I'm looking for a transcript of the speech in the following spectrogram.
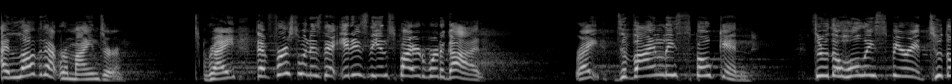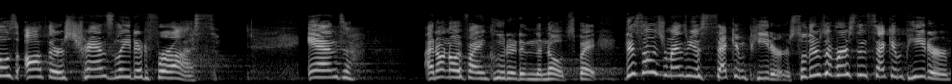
I love that reminder. Right? That first one is that it is the inspired word of God. Right? Divinely spoken. through the Holy Spirit to those authors translated for us. And I don't know if I included in the notes, but this always reminds me of Second Peter. So there's a verse in Second Peter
